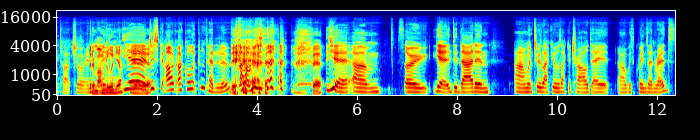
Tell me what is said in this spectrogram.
touch or anything. Bit of mungle in ya? Yeah, Yeah, yeah. just I, I call it competitive. Yeah. Um, Fair. yeah. Um, so yeah, did that and um, went to like it was like a trial day at, uh, with Queensland Reds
